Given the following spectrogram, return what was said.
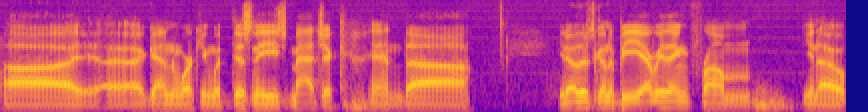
Uh, again, working with Disney's Magic, and uh, you know, there's going to be everything from you know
